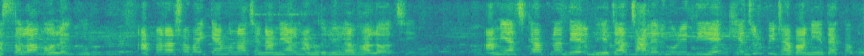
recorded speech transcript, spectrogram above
আসসালামু আলাইকুম। আপনারা সবাই কেমন আছেন? আমি আলহামদুলিল্লাহ ভালো আছি। আমি আজকে আপনাদের ভেজা চালের গুঁড়ি দিয়ে খেজুর পিঠা বানিয়ে দেখাবো।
